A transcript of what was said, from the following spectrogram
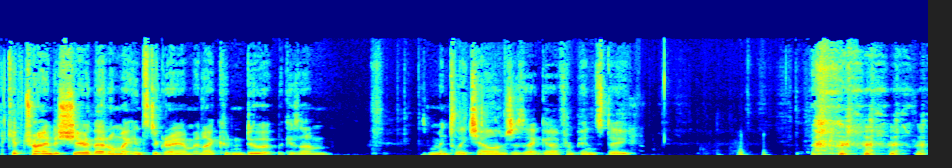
I kept trying to share that on my Instagram, and I couldn't do it because I'm as mentally challenged as that guy from Penn State.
